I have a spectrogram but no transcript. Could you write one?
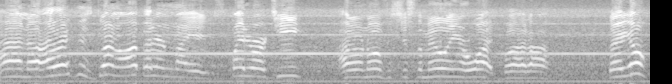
And uh, I like this gun a lot better than my Spyder RT. I don't know if it's just the milling or what, but uh, there you go.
